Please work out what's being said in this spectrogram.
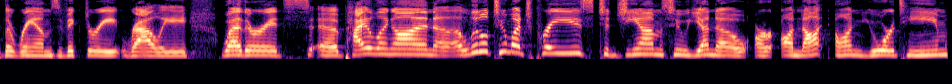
the Rams victory rally, whether it's uh, piling on a, little too much praise to GMs who, you know, are on, not on your team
